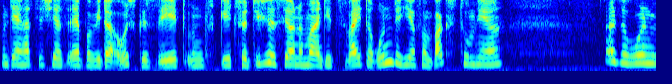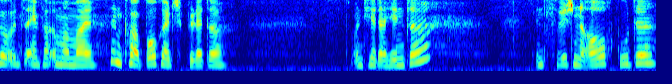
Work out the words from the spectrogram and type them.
Und der hat sich ja selber wieder ausgesät und geht für dieses Jahr nochmal in die zweite Runde hier vom Wachstum her. Also holen wir uns einfach immer mal ein paar Boretschblätter. Und hier dahinter inzwischen auch gute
